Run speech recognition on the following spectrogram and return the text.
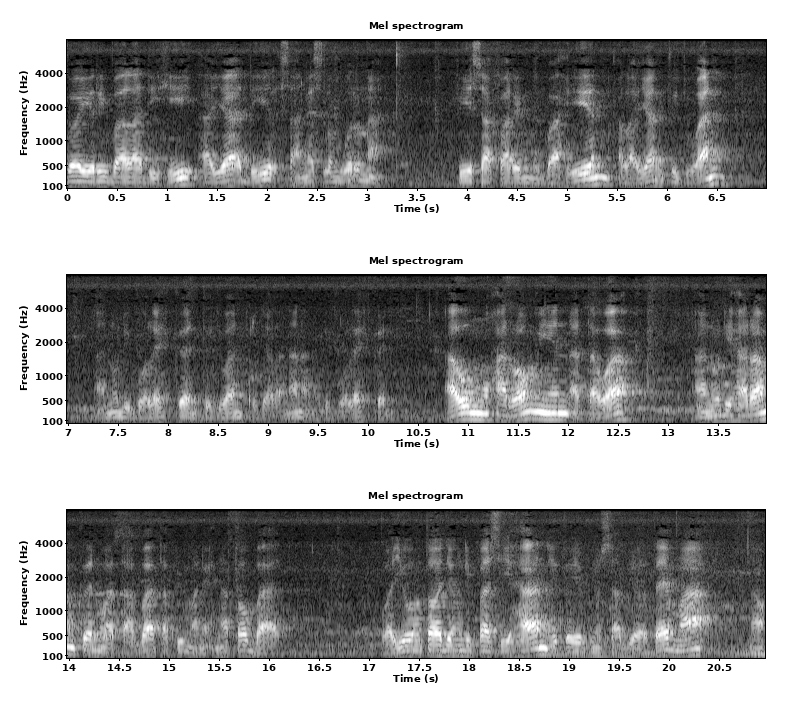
goiri baladihi aya di sanes lemburna fi safarin mubahin kalayan tujuan anu dibolehkeun tujuan perjalanan anu dibolehkeun. Au muharramin atawa anu diharamkeun wataba tapi manehna tobat. Wa yunto jeung dipasihan itu Ibnu Sabil teh ma nah,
